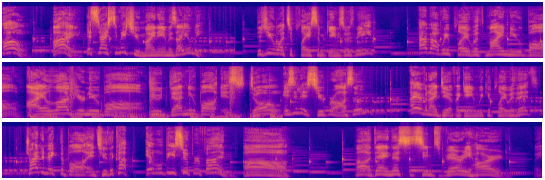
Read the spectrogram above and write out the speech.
Oh, hi. It's nice to meet you. My name is Ayumi. Did you want to play some games with me? How about we play with my new ball? I love your new ball. Dude, that new ball is dope. Isn't it super awesome? I have an idea of a game we could play with it. Try to make the ball into the cup. It will be super fun. Oh. Oh, dang, this seems very hard. Wait.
